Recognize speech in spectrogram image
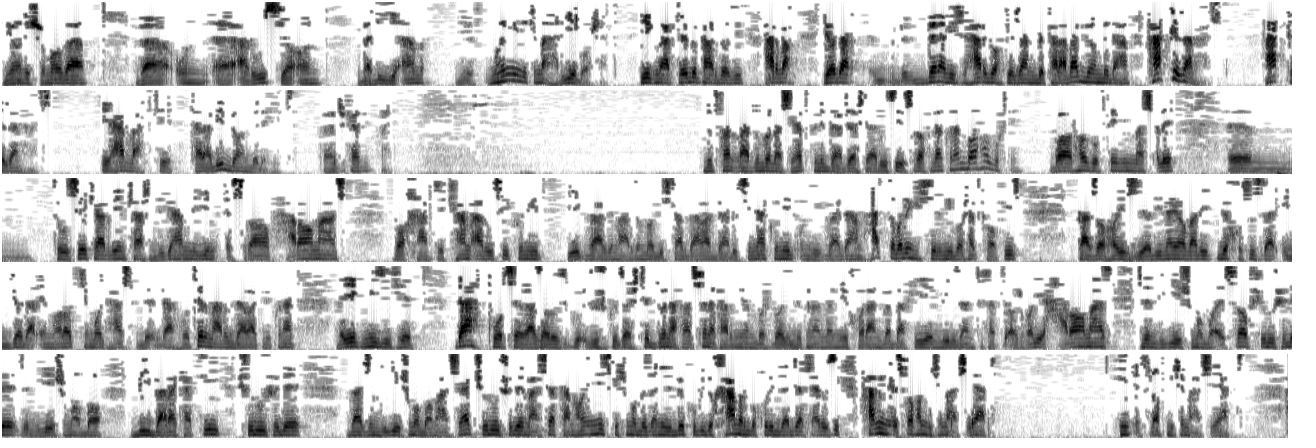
میان شما و و اون عروس یا آن ولی امر. مهم اینه که مهریه باشد. یک مرتبه بپردازید. هر وقت یا در بنویسید هرگاه که زن به طلبت بیان بدهم حق زن هست. حق زن هست. یه هر وقت که طلبید بیان بدهید. توجه کردید؟ بله. لطفا مردم رو نصیحت کنید در جشن عروسی اصراف نکنن. بارها گفتیم. بارها گفتیم این مسئله توصیه کردیم چشم دیگه هم میگیم اصراف حرام است. با خرج کم عروسی کنید یک وعده مردم را بیشتر دعوت به عروسی نکنید اون یک وعده هم حتی برای اینکه شیرینی باشد کافی است غذاهای زیادی نیاورید به خصوص در اینجا در امارات که مد هست در هتل مردم دعوت می‌کنن و یک میزی که ده پرس غذا رو روش گذاشته دو نفر سه نفر میان باش بازی می‌کنن و می‌خورن و بقیه میریزن تو سطح آشغالی. حرام است. زندگی شما با اسراف شروع شده. زندگی شما با بی برکتی شروع شده. و زندگی شما با معصیت شروع شده. معصیت تنها این نیست که شما بزنید بکوبید و خمر بخورید در جشن عروسی. همین اسراف هم میشه معصیت. این اسراف میشه معصیت.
